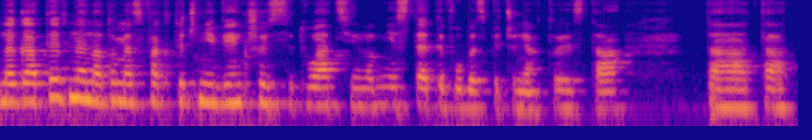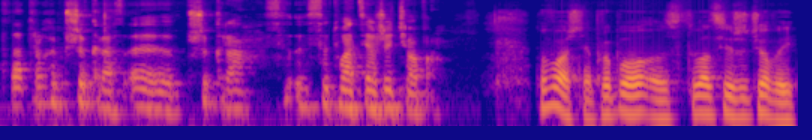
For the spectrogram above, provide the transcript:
negatywne, natomiast faktycznie większość sytuacji, no niestety w ubezpieczeniach to jest ta, ta, ta, ta trochę przykra, przykra sytuacja życiowa. No właśnie, a propos sytuacji życiowej.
